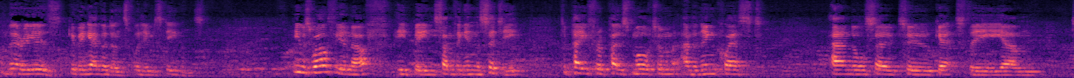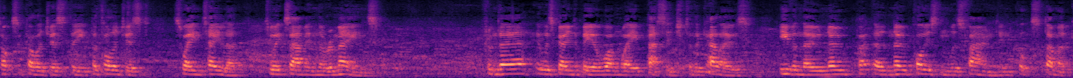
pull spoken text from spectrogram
And there he is, giving evidence, William Stevens. He was wealthy enough, he'd been something in the city, to pay for a post mortem and an inquest, and also to get the um, toxicologist, the pathologist, Swain Taylor, to examine the remains. From there, it was going to be a one way passage to the gallows, even though no, uh, no poison was found in Cook's stomach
